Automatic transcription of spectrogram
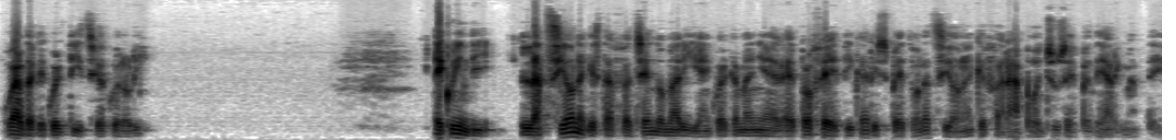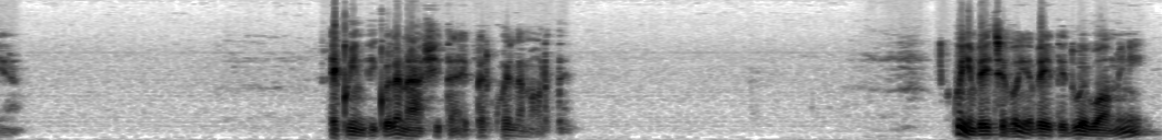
guarda che quel tizio è quello lì. E quindi l'azione che sta facendo Maria in qualche maniera è profetica rispetto all'azione che farà poi Giuseppe di Arimatea. E quindi quella nascita è per quella morte. Qui invece voi avete due uomini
